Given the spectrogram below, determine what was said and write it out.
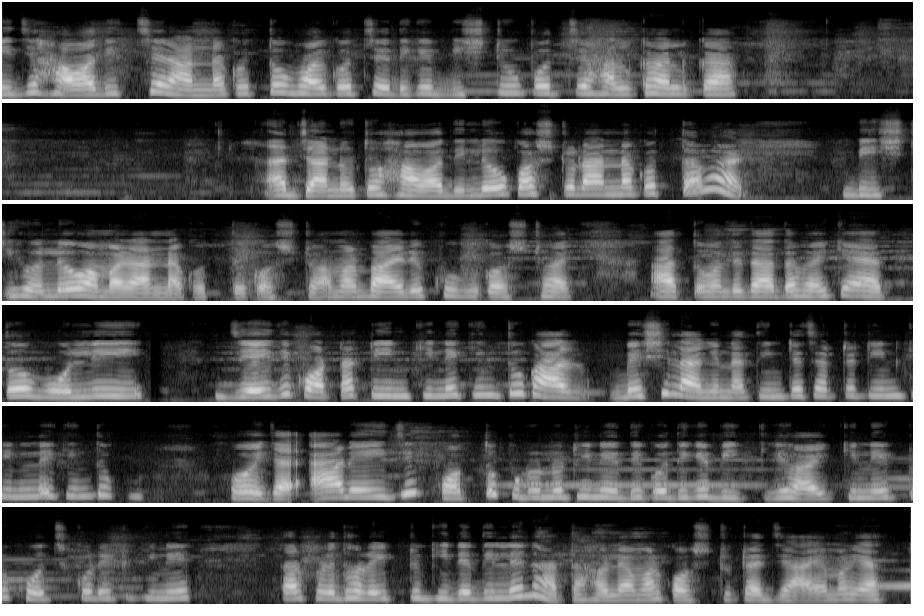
এই যে হাওয়া দিচ্ছে, রান্না করতেও ভয় করছে, এদিকে বৃষ্টিও পড়ছে হালকা হালকা। আর জানো তো, হাওয়া দিলেও কষ্ট রান্না করতে আমার, বৃষ্টি হলেও আমার রান্না করতে কষ্ট। আমার বাইরে খুবই কষ্ট হয়। আর তোমাদের দাদাভাইকে এত বলি যে, এই যে কটা টিন কিনে কিন্তু আর বেশি লাগে না। তিনটে চারটে টিন কিনলেই কিন্তু হয়ে যায়। আর এই যে কত পুরনো টিন এদিক ওদিকে বিক্রি হয়, কিনে একটু খোঁজ করে একটু কিনে, তারপরে ধরো একটু ঘিরে দিলে না, তাহলে আমার কষ্টটা যায়। আমার এত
